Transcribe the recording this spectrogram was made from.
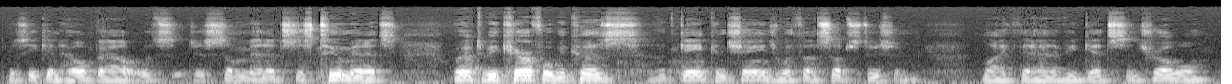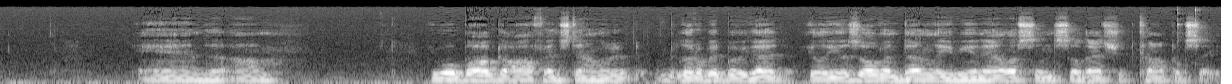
because he can help out with just some minutes, just two minutes. We have to be careful because the game can change with a substitution like that if he gets in trouble. And uh, um, he will bog the offense down a little, little bit, but we got Ilyasova and Dunleavy and Ellison, so that should compensate.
